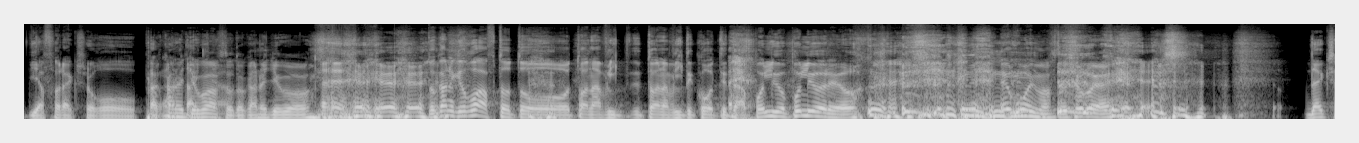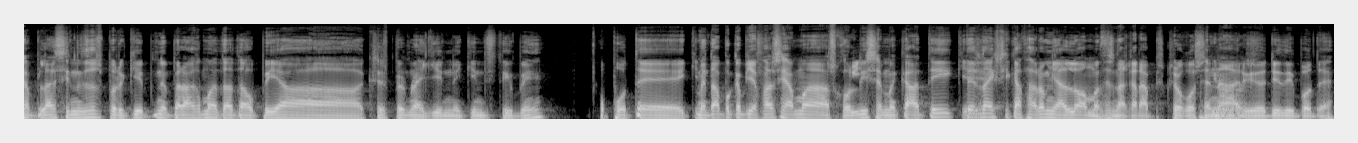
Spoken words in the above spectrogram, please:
διάφορα, ξέρω εγώ, Το κάνω πράγματα. κι εγώ αυτό, το κάνω κι εγώ. το κάνω κι εγώ αυτό το, το, αναβλη- το αναβλητικότητα. πολύ, πολύ ωραίο. εγώ είμαι αυτός, εγώ. ε. Εντάξει, απλά συνήθως προκύπτουν πράγματα τα οποία ξέρεις πρέπει να γίνουν εκείνη τη στιγμή. Οπότε και μετά από κάποια φάση, άμα ασχολείσαι με κάτι και θες να έχεις και καθαρό μυαλό, άμα θες να γράψεις σενάριο ή οτιδήποτε.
